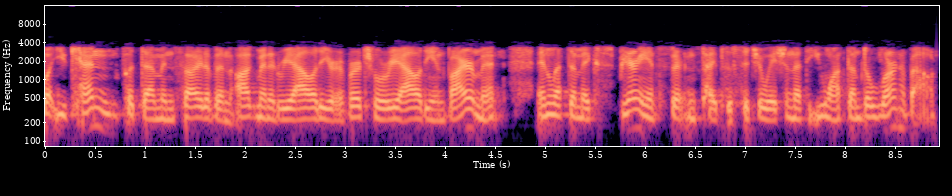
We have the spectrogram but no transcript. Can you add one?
But you can put them inside of an augmented reality or a virtual reality environment and let them experience certain types of situation that you want them to learn about.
